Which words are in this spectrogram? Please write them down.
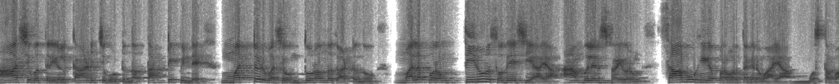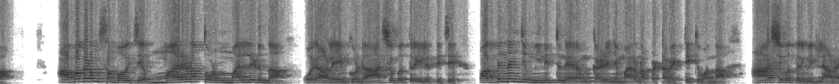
ആശുപത്രികൾ കാണിച്ചു കൂട്ടുന്ന തട്ടിപ്പിന്റെ മറ്റൊരു വശവും തുറന്നു കാട്ടുന്നു. മലപ്പുറം തിരൂർ സ്വദേശിയായ ആംബുലൻസ് ഡ്രൈവറും സാമൂഹിക പ്രവർത്തകനുമായ മുസ്തഫ. അപകടം സംഭവിച്ച് മരണത്തോട് മല്ലിടുന്ന ഒരാളെയും കൊണ്ട് ആശുപത്രിയിൽ എത്തിച്ച് പതിനഞ്ച് മിനിറ്റ് നേരം കഴിഞ്ഞ് മരണപ്പെട്ട വ്യക്തിക്ക് വന്ന ആശുപത്രി ബില്ലാണ്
